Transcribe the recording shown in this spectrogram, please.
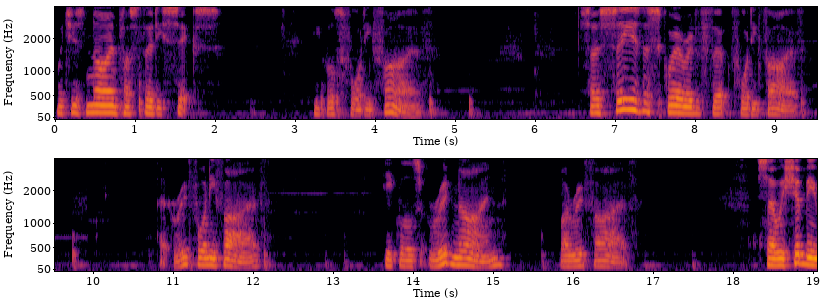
which is 9 plus 36 equals 45. So c is the square root of 45. That root 45 equals root 9 by root 5. So we should be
